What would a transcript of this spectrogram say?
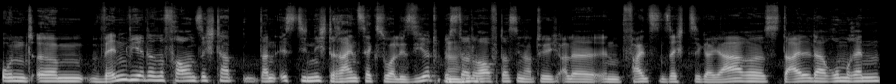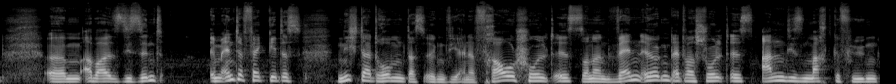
Und ähm, wenn wir eine Frauensicht haben, dann ist die nicht rein sexualisiert, bis mhm. darauf, dass sie natürlich alle im feinsten 60er Jahre Style da rumrennen. Ähm, aber sie sind im Endeffekt geht es nicht darum, dass irgendwie eine Frau schuld ist, sondern wenn irgendetwas schuld ist an diesen Machtgefügen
